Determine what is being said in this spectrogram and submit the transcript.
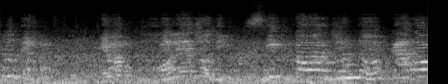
তুলতে হয়। এবং হলে যদি সিট পাওয়ার জন্য কারও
